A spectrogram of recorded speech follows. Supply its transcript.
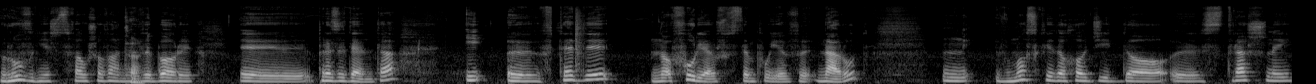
Również sfałszowane Tak. wybory e, prezydenta i e, wtedy no, furia już wstępuje w naród. Mm, W Moskwie dochodzi do y, strasznej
